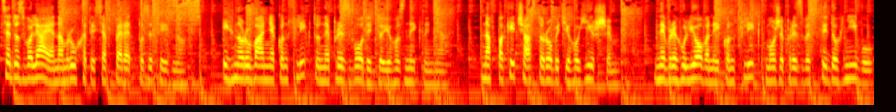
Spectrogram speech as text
це дозволяє нам рухатися вперед позитивно. Ігнорування конфлікту не призводить до його зникнення. Навпаки, часто робить його гіршим. Неврегульований конфлікт може призвести до гніву,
